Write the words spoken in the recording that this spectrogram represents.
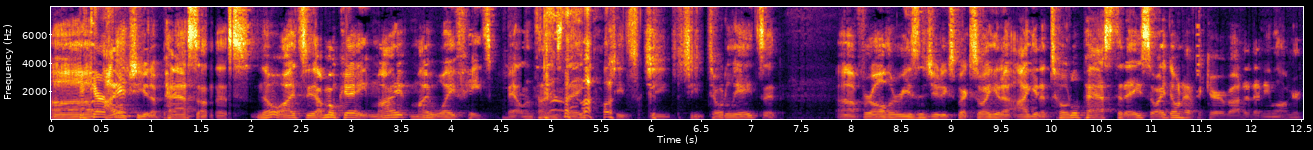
Uh, I actually get a pass on this. No, I'd say I'm okay. My my wife hates Valentine's Day. She she she totally hates it. Uh, for all the reasons you'd expect. So I get a I get a total pass today, so I don't have to care about it any longer.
